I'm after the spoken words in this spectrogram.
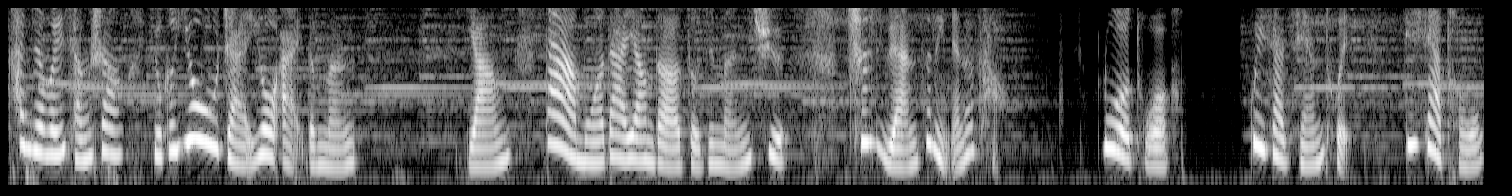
看见围墙上有个又窄又矮的门。羊大模大样的走进门去，吃园子里面的草。骆驼跪下前腿，低下头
